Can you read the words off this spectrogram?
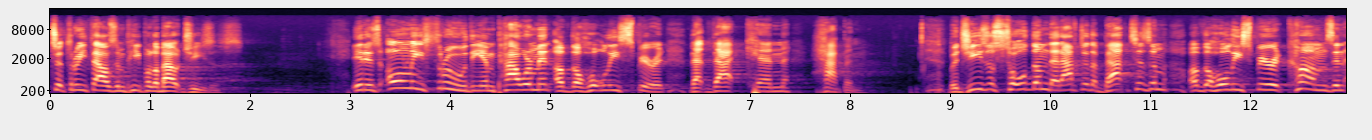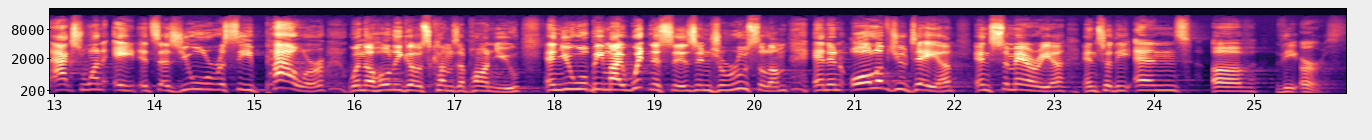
to 3,000 people about Jesus. It is only through the empowerment of the Holy Spirit that that can happen. But Jesus told them that after the baptism of the Holy Spirit comes in Acts 1 8, it says, You will receive power when the Holy Ghost comes upon you, and you will be my witnesses in Jerusalem and in all of Judea and Samaria and to the ends of the earth.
